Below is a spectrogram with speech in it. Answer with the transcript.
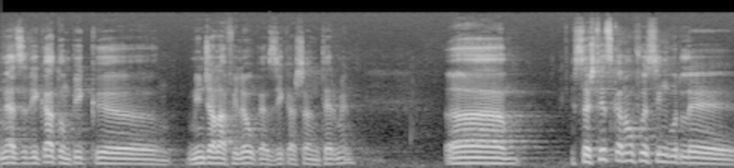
mi-ați ridicat un pic uh, mingea la fileu, ca zic așa în termeni. Uh, să știți că nu au fost singurele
